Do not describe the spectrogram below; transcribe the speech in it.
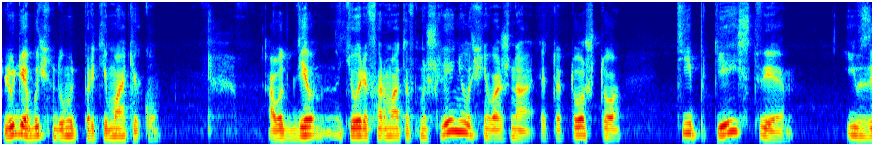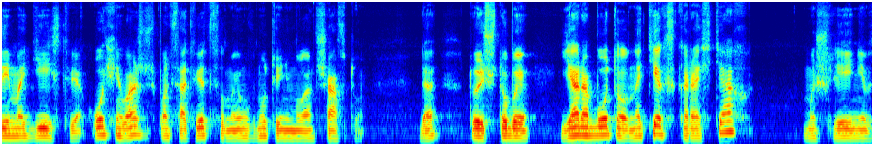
Люди обычно думают про тематику. А вот где теория форматов мышления очень важна, это то, что тип действия и взаимодействия очень важно, чтобы он соответствовал моему внутреннему ландшафту. Да? То есть, чтобы я работал на тех скоростях мышления,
